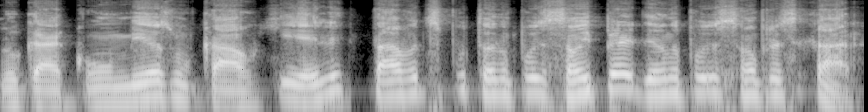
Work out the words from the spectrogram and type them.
lugar com o mesmo carro que ele, estava disputando posição e perdendo posição para esse cara.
